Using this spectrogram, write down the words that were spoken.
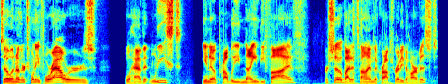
So another 24 hours we'll have at least, you know, probably 95 or so by the time the crop's ready to harvest.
